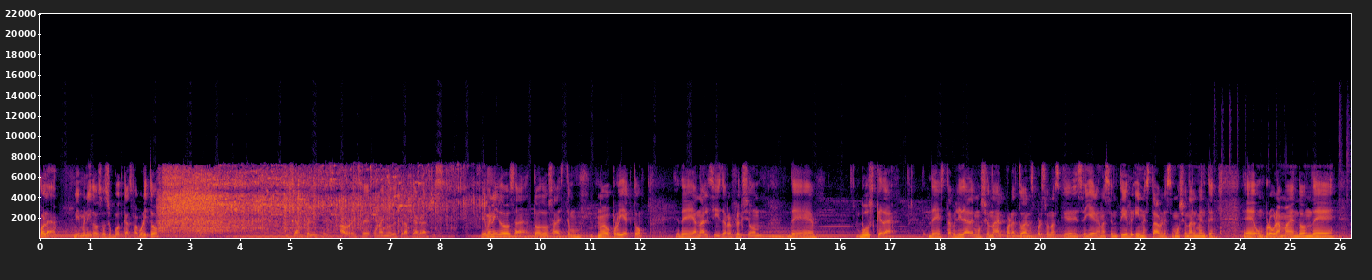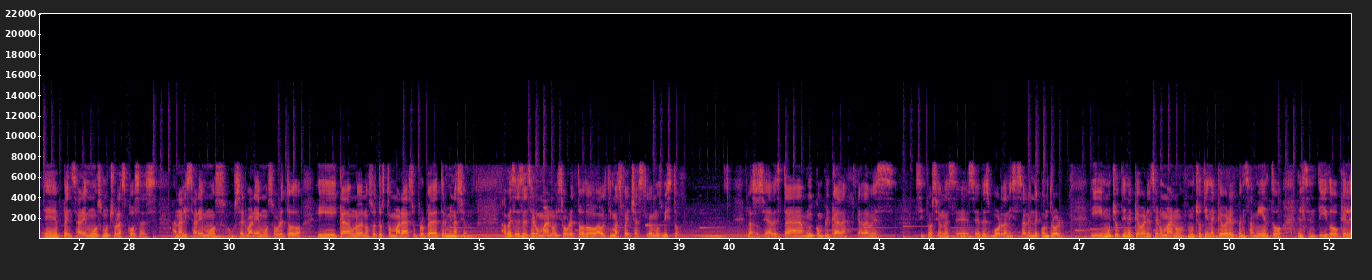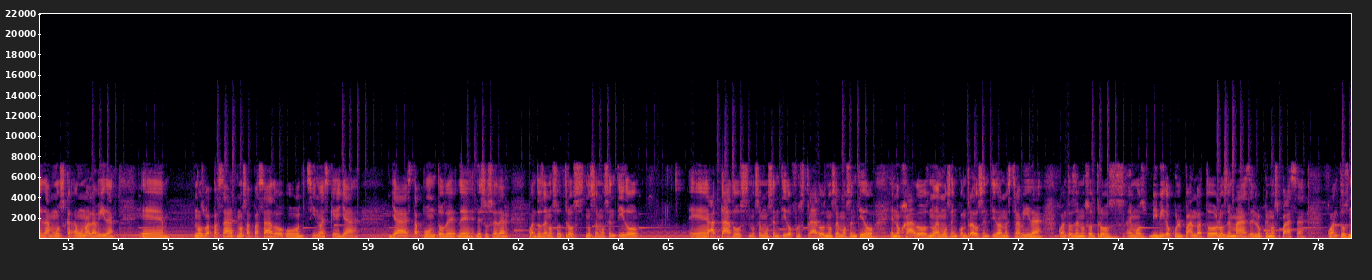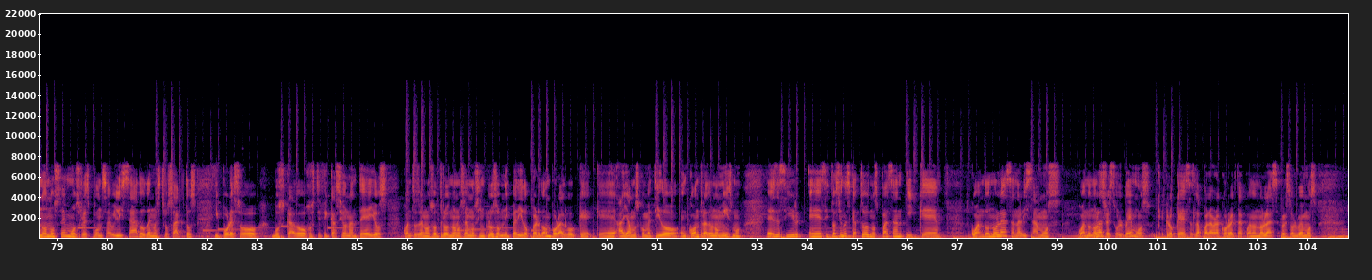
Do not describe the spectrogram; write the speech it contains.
Hola, bienvenidos a su podcast favorito. Y sean felices, ahorrense un año de terapia gratis. Bienvenidos a todos a este nuevo proyecto de análisis, de reflexión, de búsqueda de estabilidad emocional para todas las personas que se llegan a sentir inestables emocionalmente. Eh, un programa en donde eh, pensaremos mucho las cosas, analizaremos, observaremos sobre todo y cada uno de nosotros tomará su propia determinación. A veces el ser humano y sobre todo a últimas fechas lo hemos visto, la sociedad está muy complicada, cada vez situaciones se, se desbordan y se salen de control. Y mucho tiene que ver el ser humano, mucho tiene que ver el pensamiento, el sentido que le damos cada uno a la vida. Eh, nos va a pasar, nos ha pasado, o si no es que ya, ya está a punto de, de suceder. ¿Cuántos de nosotros nos hemos sentido eh, atados, nos hemos sentido frustrados, nos hemos sentido enojados, no hemos encontrado sentido a nuestra vida, cuántos de nosotros hemos vivido culpando a todos los demás de lo que nos pasa, cuántos no nos hemos responsabilizado de nuestros actos y por eso buscado justificación ante ellos, cuántos de nosotros no nos hemos incluso ni pedido perdón por algo que, que hayamos cometido en contra de uno mismo. Es decir, eh, situaciones que a todos nos pasan y que cuando no las analizamos, cuando no las resolvemos, creo que esa es la palabra correcta, cuando no las resolvemos,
